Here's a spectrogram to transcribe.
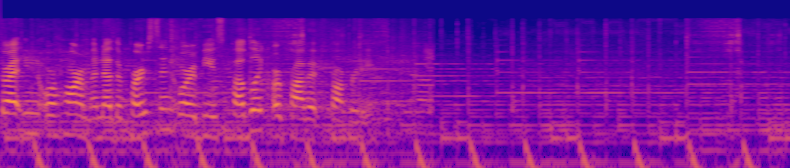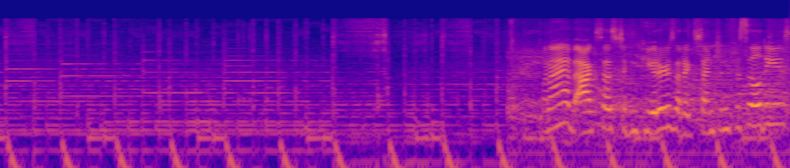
threaten, or harm another person, or abuse public or private property. When I have access to computers at extension facilities,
